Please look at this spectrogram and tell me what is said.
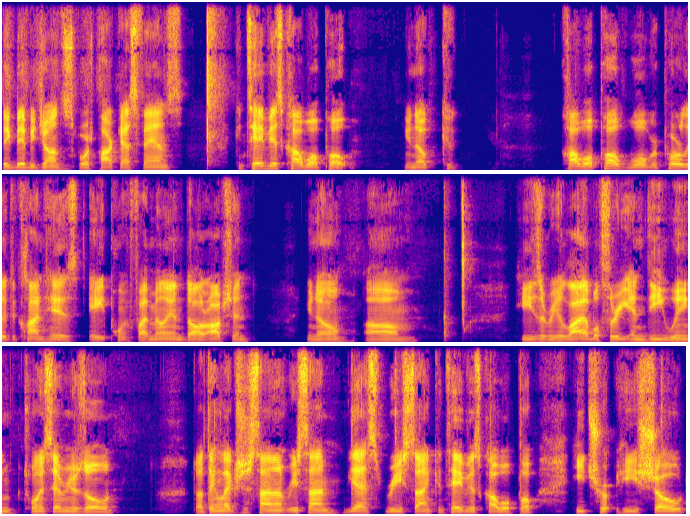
Big Baby Johnson Sports Podcast fans, Kentavious Caldwell Pope. You know, Caldwell Pope will reportedly decline his $8.5 million option. You know, um, he's a reliable 3 and D wing, 27 years old. Do I think Lakers should sign up, resign? Yes, resign Kentavious Caldwell Pope. He tr- he showed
